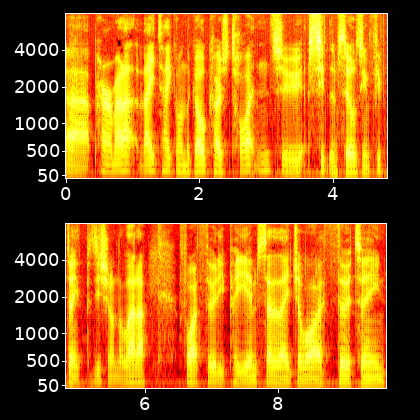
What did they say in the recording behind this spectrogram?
Uh, Parramatta, they take on the Gold Coast Titans, who sit themselves in 15th position on the ladder. 5:30 p.m. Saturday, July 13,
